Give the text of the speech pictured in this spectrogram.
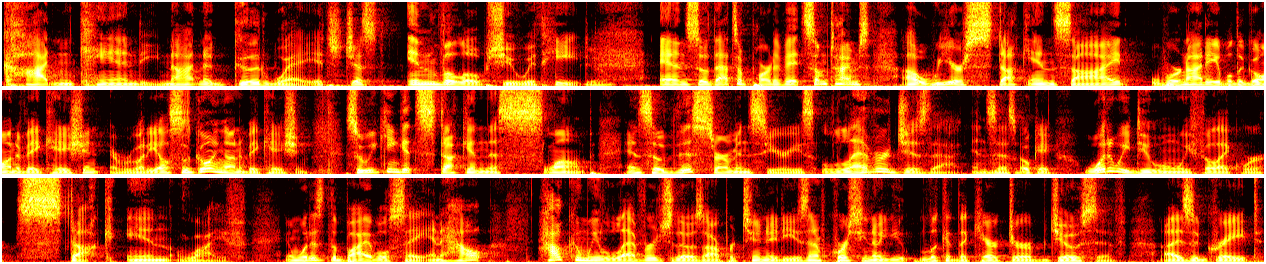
cotton candy, not in a good way. It's just envelopes you with heat. And so that's a part of it. Sometimes uh, we are stuck inside. We're not able to go on a vacation. Everybody else is going on a vacation. So we can get stuck in this slump. And so this sermon series leverages that and says, okay, what do we do when we feel like we're stuck in life? And what does the Bible say? And how how can we leverage those opportunities? And of course, you know, you look at the character of Joseph uh, is a great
